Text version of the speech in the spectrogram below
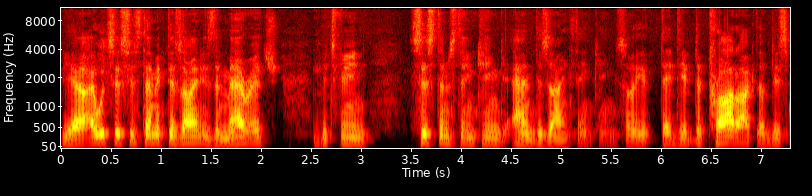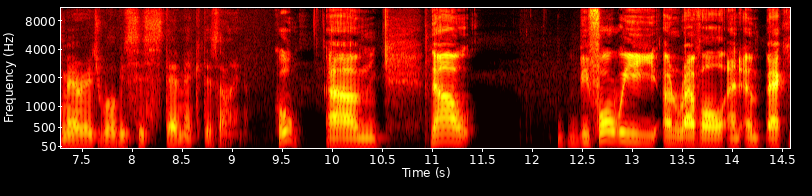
Yeah, I would say systemic design is the marriage between systems thinking and design thinking. So the, the product of this marriage will be systemic design. Cool. Um, now, before we unravel and unpack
